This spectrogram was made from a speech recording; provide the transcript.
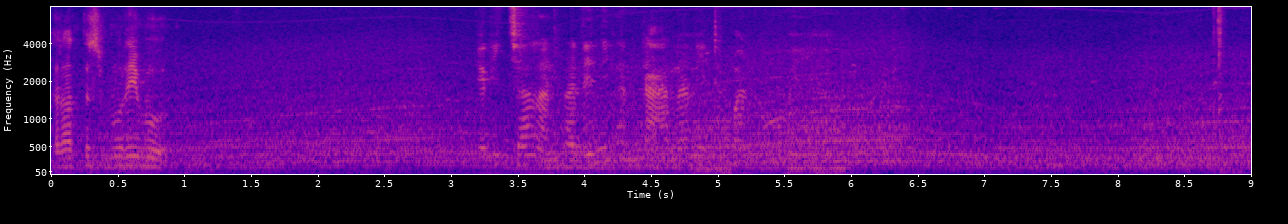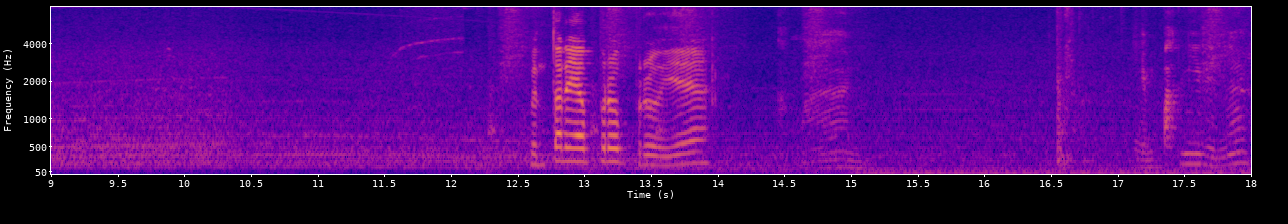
Seratus sepuluh ribu. Kiri jalan, berarti ini kan kanan nih depan. Oh iya. Bentar ya bro bro ya. Aman. Empak nih remnya.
